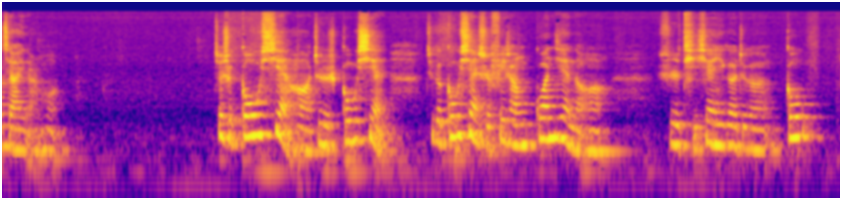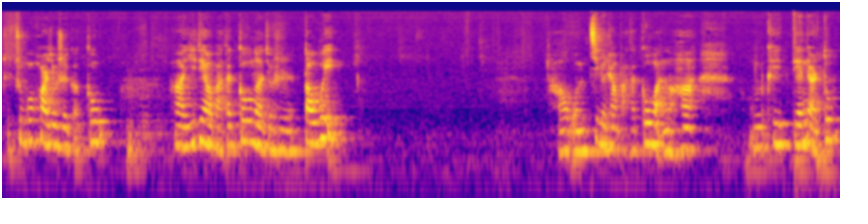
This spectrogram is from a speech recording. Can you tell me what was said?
加一点墨，这是勾线哈，这是勾线，这个勾线是非常关键的啊，是体现一个这个勾，这中国画就是个勾，啊，一定要把它勾了就是到位。好，我们基本上把它勾完了哈，我们可以点点都，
